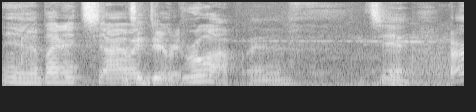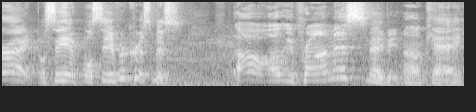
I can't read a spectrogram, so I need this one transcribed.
Yeah, but it's uh, It's I endearing. grew up. Uh, that's it. All right, we'll see you. We'll see you for Christmas. Oh, oh, you promise? Maybe. Okay.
